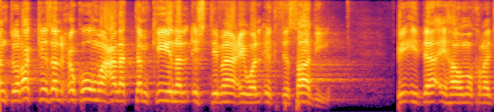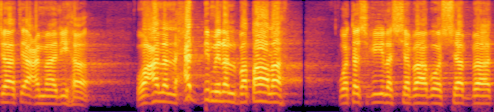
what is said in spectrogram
أن تركز الحكومة على التمكين الاجتماعي والاقتصادي في ادائها ومخرجات أعمالها. وعلى الحد من البطالة وتشغيل الشباب والشابات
